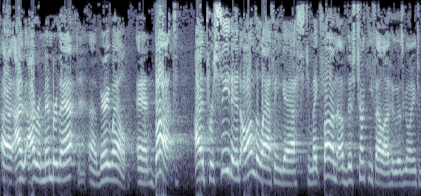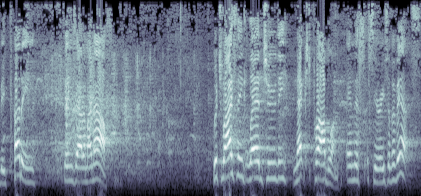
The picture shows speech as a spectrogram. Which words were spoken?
Uh, I, I, remember that uh, very well. And but I proceeded on the laughing gas to make fun of this chunky fella who was going to be cutting things out of my mouth. Which I think led to the next problem in this series of events.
